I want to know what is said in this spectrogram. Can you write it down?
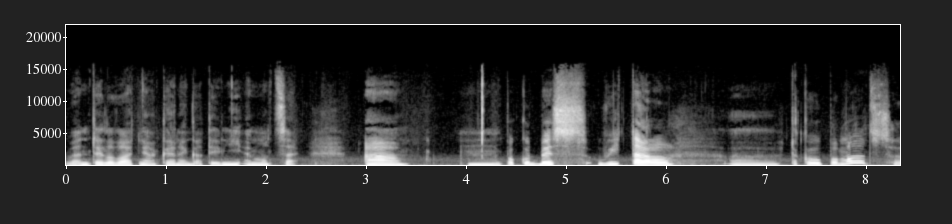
ventilovat nějaké negativní emoce. A mm, pokud bys uvítal uh, takovou pomoc uh,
